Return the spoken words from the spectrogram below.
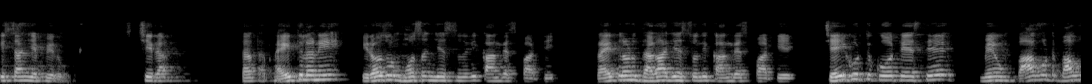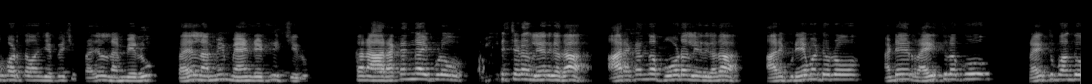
ఇస్తా అని చెప్పారు. చిర. తర్వాత రైతులని ఈరోజు మోసం చేస్తుంది కాంగ్రెస్ పార్టీ. రైతులను దగా చేస్తుంది కాంగ్రెస్ పార్టీ. చేయి కోర్టు కోటేస్తే మేము బాగుంట బాగుపడతామని చెప్పేసి ప్రజలు నమ్మిర్రు. ప్రజలు నమ్మి మ్యాండేటరీ ఇచ్చిర్రు. కానీ ఆ రకంగా ఇప్పుడు చేయడం లేదు కదా. ఆ రకంగా పోవడం లేదు కదా. ఆ ఇప్పుడు ఏమంటారు? అంటే రైతులకు రైతు బంధు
